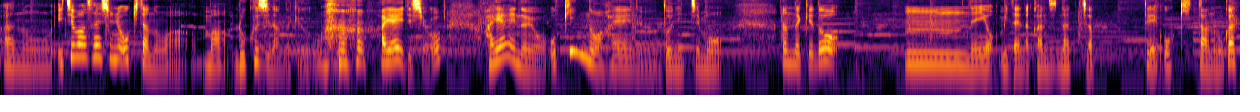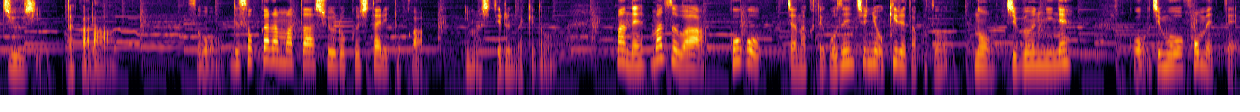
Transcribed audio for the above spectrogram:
あの一番最初に起きたのはまあ6時なんだけど 早いでしょ？早いのよ。起きんのは早いのよ土日も。なんだけどうーん寝よみたいな感じになっちゃって起きたのが10時だから。そう。でそっからまた収録したりとか今してるんだけど。まあねまずは午後じゃなくて午前中に起きれたことの自分にねこう自分を褒めて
